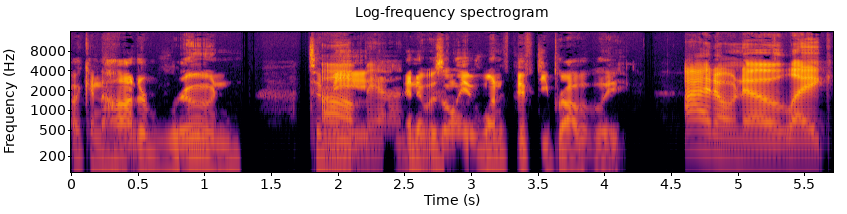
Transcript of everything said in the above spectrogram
fucking Honda Rune to Oh, me, man. and it was only a 150 probably. I don't know. Like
